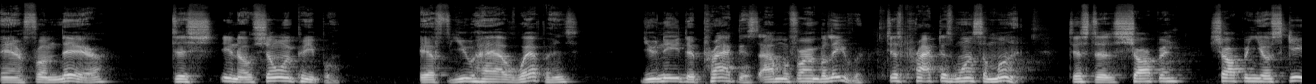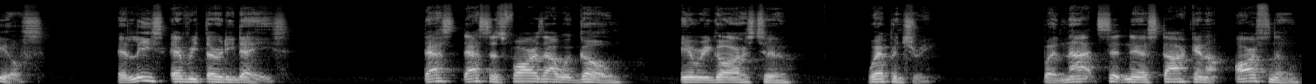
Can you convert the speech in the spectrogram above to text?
And from there, just, you know, showing people if you have weapons, you need to practice. I'm a firm believer. Just practice once a month, just to sharpen sharpen your skills. At least every 30 days. That's that's as far as I would go in regards to weaponry. But not sitting there stocking an arsenal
